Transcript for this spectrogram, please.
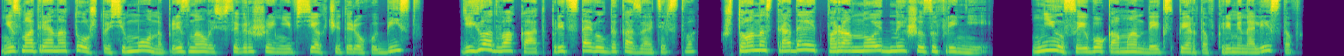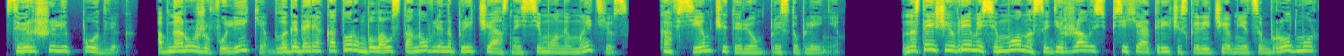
Несмотря на то, что Симона призналась в совершении всех четырех убийств, ее адвокат представил доказательства, что она страдает параноидной шизофренией. Нилс и его команда экспертов-криминалистов совершили подвиг, обнаружив улики, благодаря которым была установлена причастность Симоны Мэтьюс ко всем четырем преступлениям. В настоящее время Симона содержалась в психиатрической лечебнице Бродмур,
